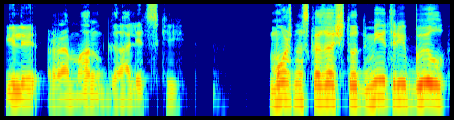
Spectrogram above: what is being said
или Роман Галицкий. Можно сказать, что Дмитрий был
